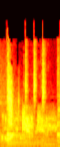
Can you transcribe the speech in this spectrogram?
Mark Candy.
